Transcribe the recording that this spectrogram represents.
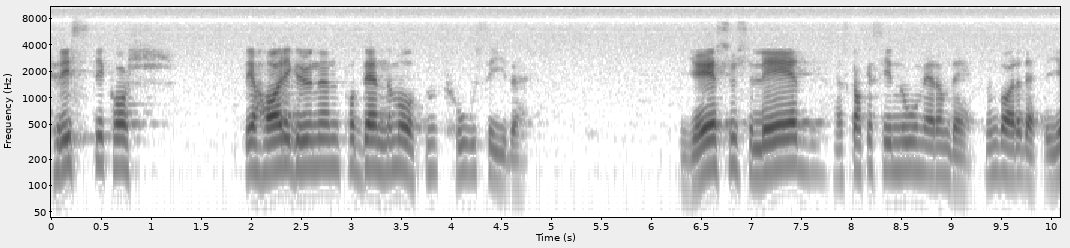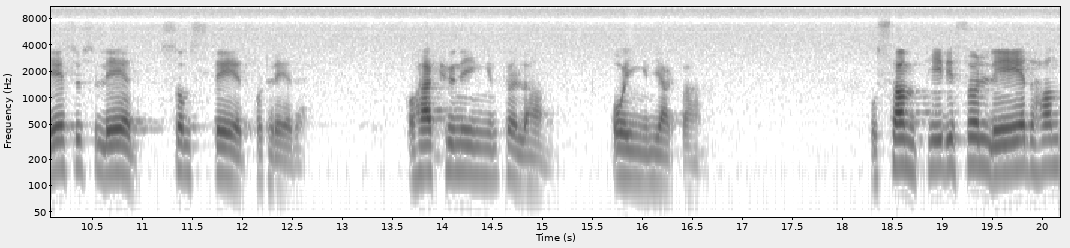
Kristi kors det har i grunnen på denne måten to sider. Jesus led Jeg skal ikke si noe mer om det, men bare dette. Jesus led som stedfortreder. Og her kunne ingen følge ham, og ingen hjelpe ham. Og Samtidig så led han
